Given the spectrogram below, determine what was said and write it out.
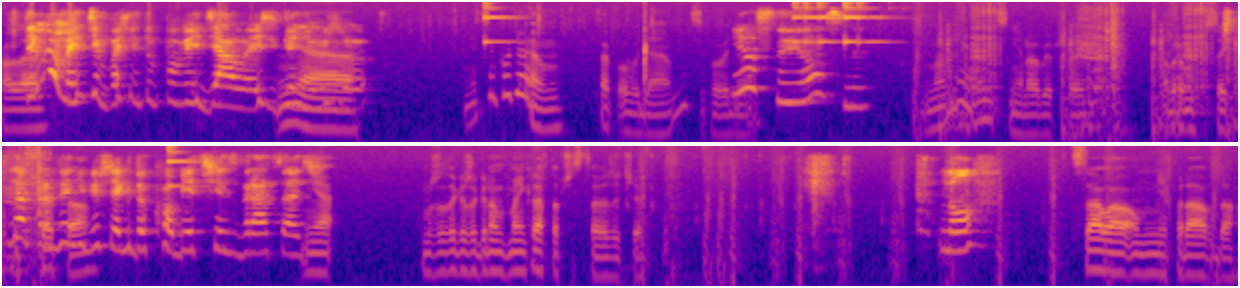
W Ale tym momencie właśnie to powiedziałeś, Nie. geniuszu. nic nie powiedziałem. Co ja powiedziałem? Nic nie powiedziałem. Jasne, jasne. No nie, nic nie robię przecież. Dobra, muszę sobie kupić naprawdę seta. nie wiesz jak do kobiet się zwracać. Nie. Może dlatego, że gram w Minecrafta przez całe życie. No, Cała o mnie prawda.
